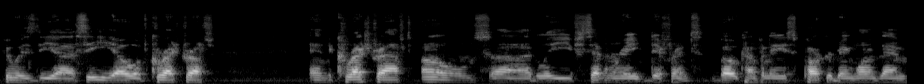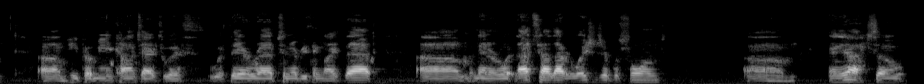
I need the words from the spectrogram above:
who is the uh, CEO of Correct Craft and Correct Craft owns, uh, I believe, seven or eight different boat companies. Parker being one of them. Um, he put me in contact with with their reps and everything like that. Um, and then that's how that relationship was formed. Um, and yeah, so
